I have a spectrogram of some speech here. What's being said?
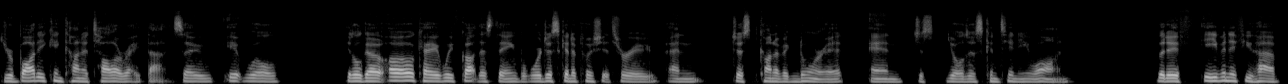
your body can kind of tolerate that. So it will it'll go, oh, okay, we've got this thing, but we're just going to push it through and just kind of ignore it, and just you'll just continue on. But if even if you have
